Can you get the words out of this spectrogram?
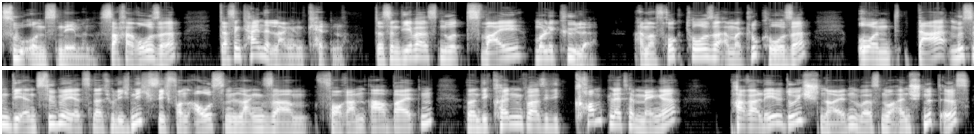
zu uns nehmen, Saccharose, das sind keine langen Ketten. Das sind jeweils nur zwei Moleküle. Einmal Fructose, einmal Glucose. Und da müssen die Enzyme jetzt natürlich nicht sich von außen langsam voranarbeiten, sondern die können quasi die komplette Menge parallel durchschneiden, weil es nur ein Schnitt ist.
